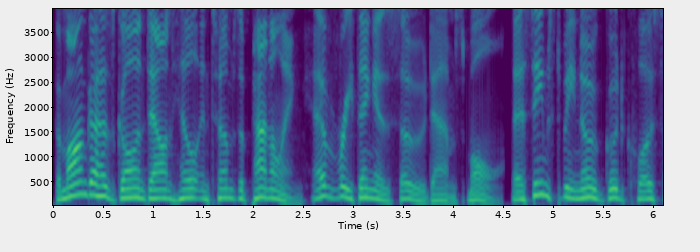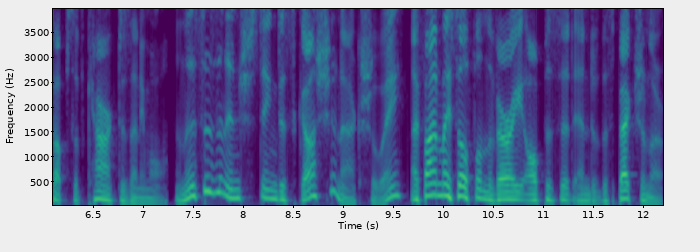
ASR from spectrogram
The manga has gone downhill in terms of paneling. Everything is so damn small. There seems to be no good close-ups of characters anymore. And this is an interesting discussion, actually. I find myself on the very opposite end of the spectrum though.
